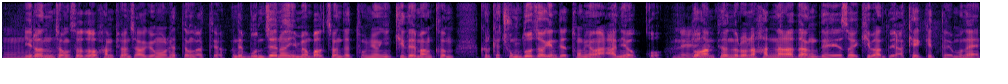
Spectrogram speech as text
음. 이런 정서도 한편 작용을 했던 것 같아요. 근데 문제는 이명박 전 대통령이 기대만큼 그렇게 중도적인 대통령은 아니었고 네. 또 한편으로는 한나라당 내에서의 기반도 약했기 때문에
